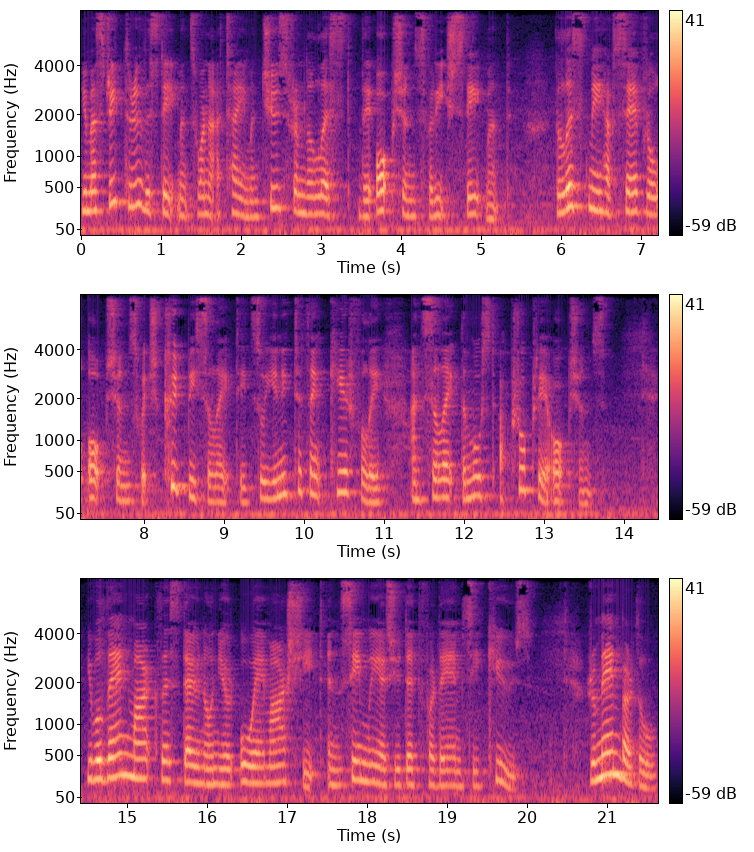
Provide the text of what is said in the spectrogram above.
You must read through the statements one at a time and choose from the list the options for each statement. The list may have several options which could be selected, so you need to think carefully and select the most appropriate options. You will then mark this down on your OMR sheet in the same way as you did for the MCQs. Remember though,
